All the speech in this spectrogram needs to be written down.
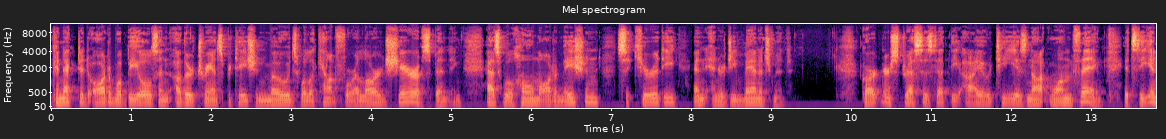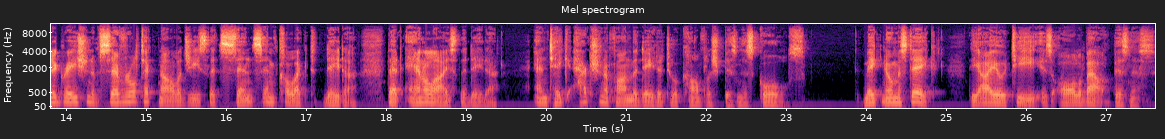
Connected automobiles and other transportation modes will account for a large share of spending, as will home automation, security, and energy management. Gartner stresses that the IoT is not one thing. It's the integration of several technologies that sense and collect data, that analyze the data, and take action upon the data to accomplish business goals. Make no mistake, the IoT is all about business.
